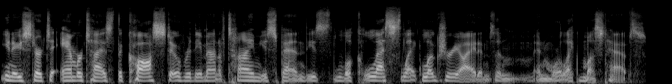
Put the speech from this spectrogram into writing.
you know, you start to amortize the cost over the amount of time you spend. These look less like luxury items and, and more like must-haves.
